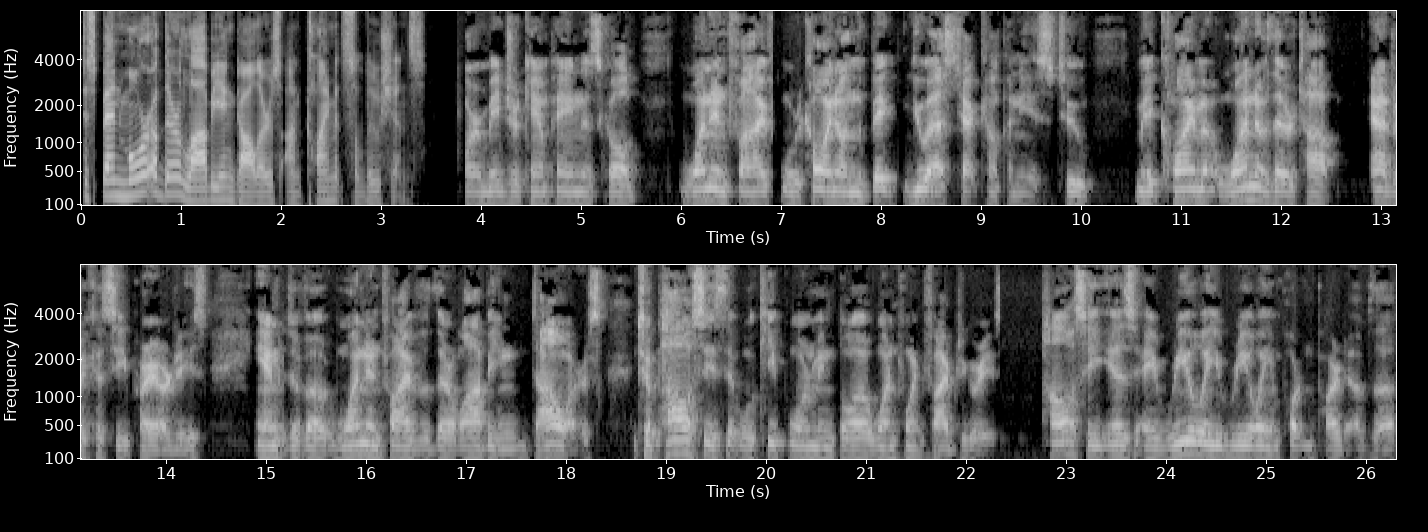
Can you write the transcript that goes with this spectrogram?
to spend more of their lobbying dollars on climate solutions. Our major campaign is called One in Five. We're calling on the big U.S. tech companies to make climate one of their top advocacy priorities and devote one in five of their lobbying dollars to policies that will keep warming below 1.5 degrees policy is a really, really important part of the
